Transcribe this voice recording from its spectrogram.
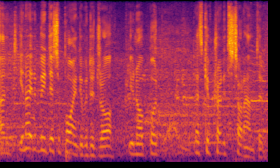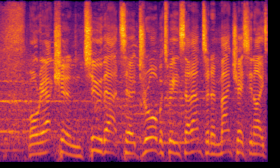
And United would be disappointed with the draw, you know, but let's give credit to Southampton. More reaction to that uh, draw between Southampton and Manchester United.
